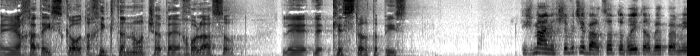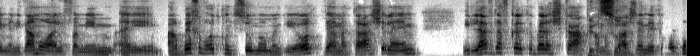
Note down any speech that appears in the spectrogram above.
אה, אחת העסקאות הכי קטנות שאתה יכול לעשות כסטארט-אפיסט. תשמע, אני חושבת שבארצות הברית הרבה פעמים, אני גם רואה לפעמים, אה, הרבה חברות קונסומר מגיעות, והמטרה שלהם היא לאו דווקא לקבל השקעה. פרסום. המטרה שלהם היא לקבל,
